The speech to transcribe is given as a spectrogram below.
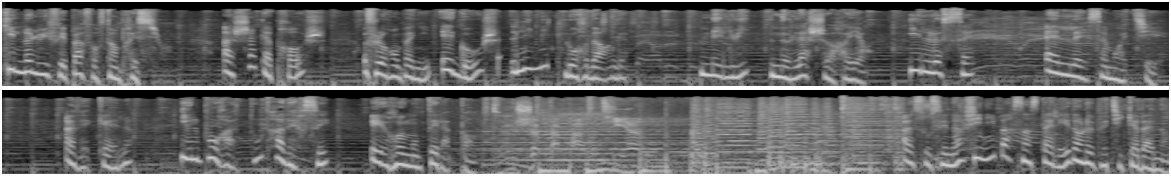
qu'il ne lui fait pas forte impression. À chaque approche, Florent Pagny est gauche, limite lourdingue. Mais lui ne lâche rien. Il le sait, elle est sa moitié. Avec elle, il pourra tout traverser et remonter la pente. Je t'appartiens. Azucena finit par s'installer dans le petit cabanon.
